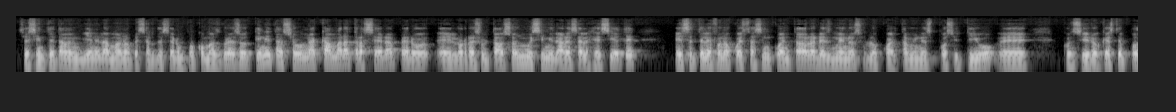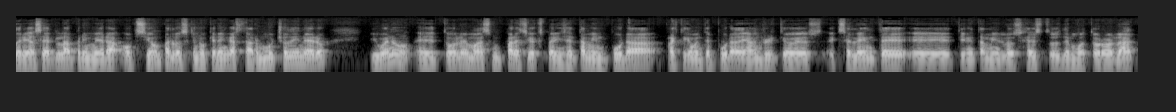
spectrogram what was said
se siente también bien en la mano a pesar de ser un poco más grueso, tiene tan solo una cámara trasera, pero eh, los resultados son muy similares al G7, este teléfono cuesta 50 dólares menos, lo cual también es positivo, eh, considero que este podría ser la primera opción para los que no quieren gastar mucho dinero, y bueno, eh, todo lo demás me pareció experiencia también pura, prácticamente pura de Android, que es excelente, tiene también los gestos de Motorola,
